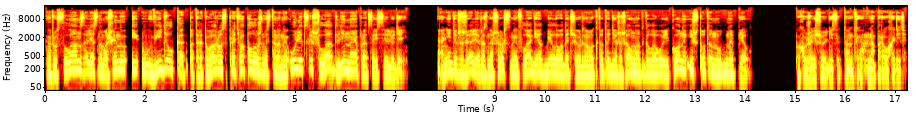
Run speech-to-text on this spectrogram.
Руслан залез на машину и увидел, как по тротуару с противоположной стороны улицы шла длинная процессия людей. Они держали разношерстные флаги от белого до черного, кто-то держал над головой иконы и что-то нудно пел. Похоже, еще одни сектанты, нам пора уходить.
